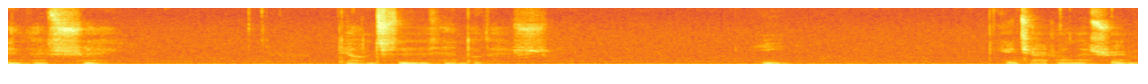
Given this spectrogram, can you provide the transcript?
也在睡，两只现在都在睡。你，你假装在睡吗？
